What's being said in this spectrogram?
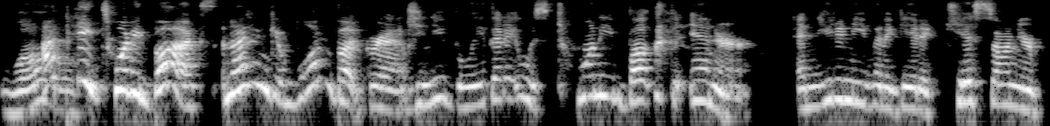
Whoa. I paid twenty bucks and I didn't get one butt grab. Can you believe that it was twenty bucks to enter, and you didn't even get a kiss on your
